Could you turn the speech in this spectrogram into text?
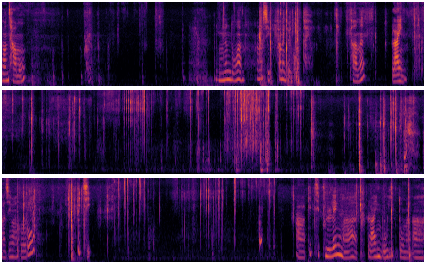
이건 자몽. 녹는 동안 하나씩 하면 될 것 같아요. 다음은 라임. 마지막으로 피치. 아 피치 블랙 맛, 라임 모히또 맛. 아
